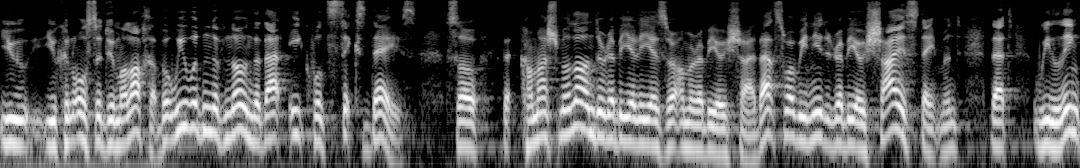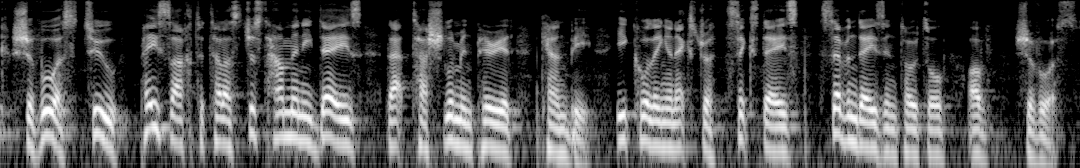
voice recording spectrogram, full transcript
you, you can also do malacha. But we wouldn't have known that that equaled six days. So, Kamash Malan Rabbi Eliezer Amar Rabbi Yoshai. That's why we needed Rabbi Yoshai's statement that we link Shavuos to Pesach to tell us just how many days that Tashlumin period can be, equaling an extra six days, seven days in total of Shavuos.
